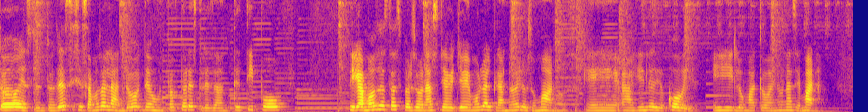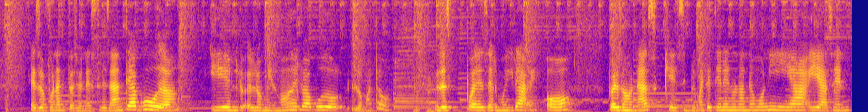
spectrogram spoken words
todo esto. Entonces, si estamos hablando de un factor estresante tipo, digamos, estas personas, llevémoslo al plano de los humanos, eh, alguien le dio COVID y lo mató en una semana. Eso fue una situación estresante aguda y en lo, mismo de lo agudo lo mató. Entonces puede ser muy grave. O personas que simplemente tienen una neumonía y hacen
